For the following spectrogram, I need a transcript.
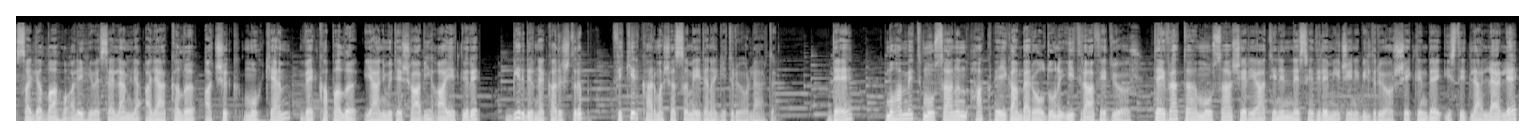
sallallahu aleyhi ve sellemle alakalı açık, muhkem ve kapalı yani müteşabih ayetleri birbirine karıştırıp fikir karmaşası meydana getiriyorlardı. D. Muhammed Musa'nın hak peygamber olduğunu itiraf ediyor. Tevrat da Musa şeriatinin nesedilemeyeceğini bildiriyor şeklinde istidlallerle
